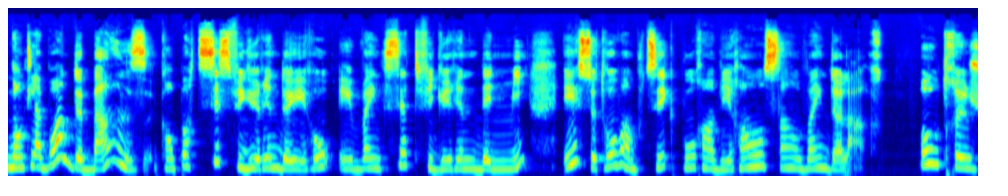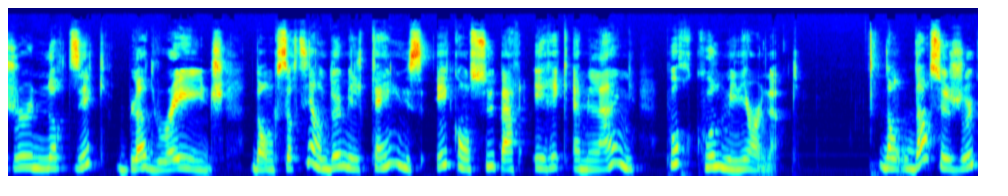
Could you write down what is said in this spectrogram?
Donc, la boîte de base comporte 6 figurines de héros et 27 figurines d'ennemis et se trouve en boutique pour environ 120 dollars. Autre jeu nordique, Blood Rage, donc sorti en 2015 et conçu par Eric M. Lang pour Cool Mini or. Donc, dans ce jeu,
